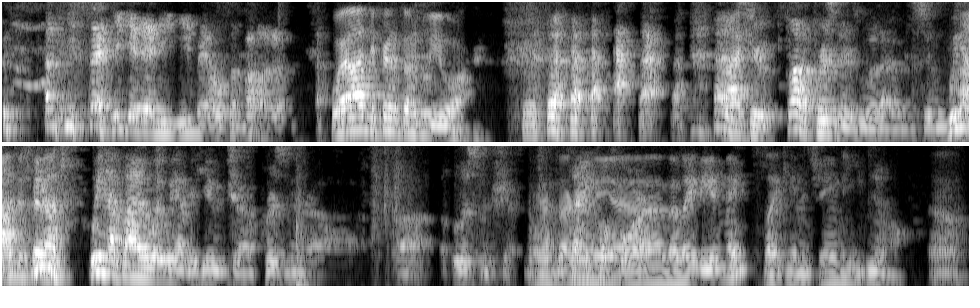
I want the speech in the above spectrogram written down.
not be sending in any emails about him. Well, it depends on who you are. That's true. A lot of prisoners would, I would assume. We have just huge, we have, by the way, we have a huge uh, prisoner uh, uh, listenership. which I'm thankful the, for. uh, the lady inmates, like in Jane Eve. No, Oh.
